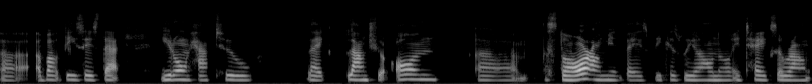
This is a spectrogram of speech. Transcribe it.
uh, about this is that you don't have to like launch your own um, store on Mintbase because we all know it takes around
